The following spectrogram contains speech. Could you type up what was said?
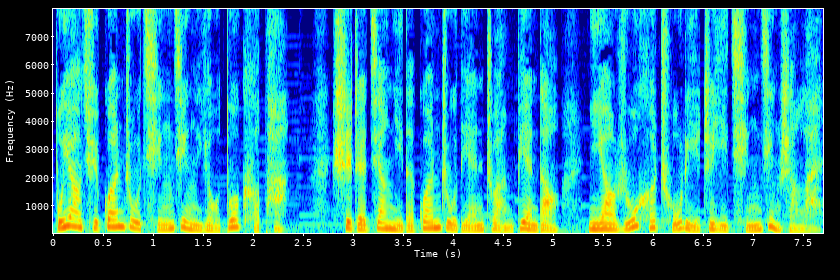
不要去关注情境有多可怕，试着将你的关注点转变到你要如何处理这一情境上来。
